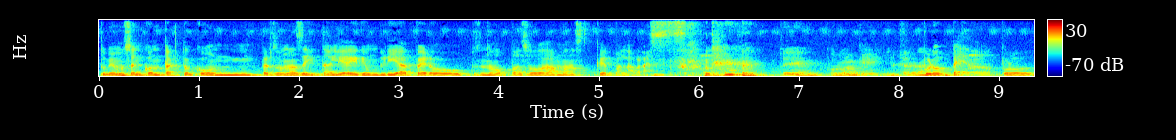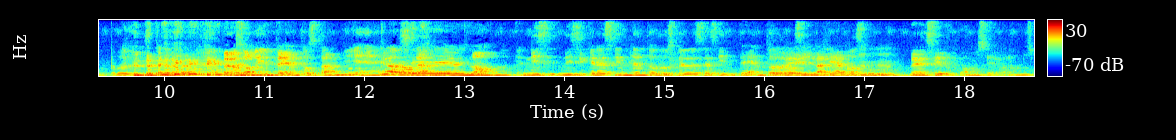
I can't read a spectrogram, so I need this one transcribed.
estuvimos en contacto con personas de Italia y de Hungría, pero pues no pasó a más que palabras. Sí, puro Ok. Instagram. puro pedo, puro pedo de Instagram. Pero son intentos también. Claro, o sea, sí. no, ni, si- ni siquiera es intento de ustedes, es intento de los italianos de decir, vamos a llevar unos.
